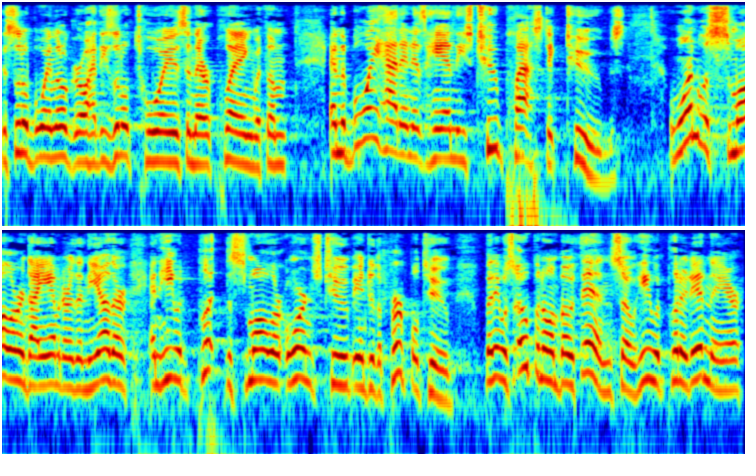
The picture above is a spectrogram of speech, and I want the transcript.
this little boy and little girl had these little toys, and they were playing with them, and the boy had in his hand these two plastic tubes. One was smaller in diameter than the other, and he would put the smaller orange tube into the purple tube. But it was open on both ends, so he would put it in there,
